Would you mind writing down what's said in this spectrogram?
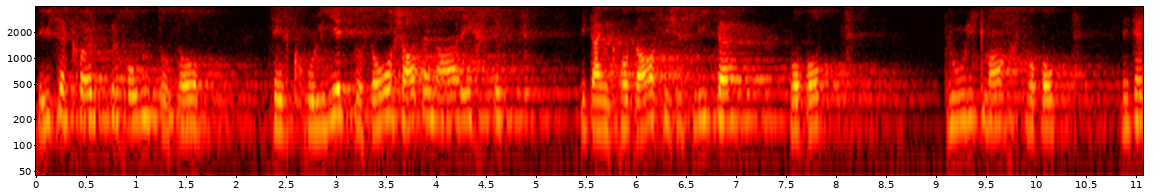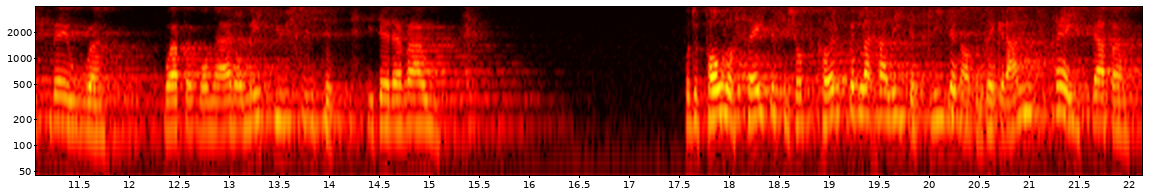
in unseren Körper kommt und so zirkuliert und so Schaden anrichtet, ich denke, auch das ist ein Leiden, wo Gott traurig macht, wo Gott nicht hat wo, eben, wo er auch mit uns leidet in dieser Welt. Und Paulus sagt, es ist auch das körperliche Leiden, das Leiden an der Begrenztheit, eben,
